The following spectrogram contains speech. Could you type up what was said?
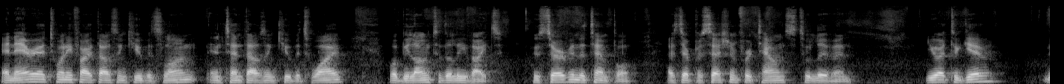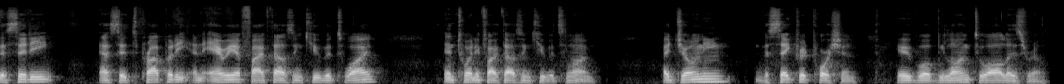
An area 25,000 cubits long and 10,000 cubits wide will belong to the Levites, who serve in the temple as their possession for towns to live in. You are to give the city as its property an area 5,000 cubits wide and 25,000 cubits long. Adjoining the sacred portion, it will belong to all Israel.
